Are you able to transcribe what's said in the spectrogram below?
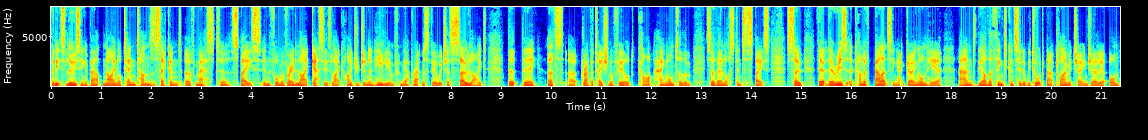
but it's losing about nine or ten tons a second of mass to space in the form of very light gases like hydrogen and helium from the upper atmosphere, which are so light that the Earth's uh, gravitational field can't hang on to them, so they're lost into space. So there, there is a kind of balancing act going on here. And the other thing to consider, we talked about climate change earlier on.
